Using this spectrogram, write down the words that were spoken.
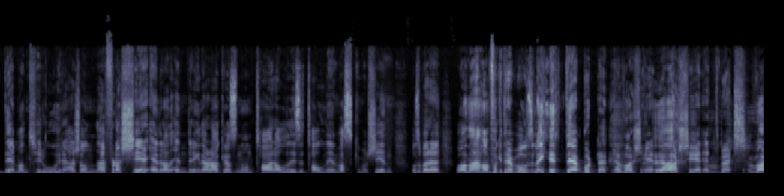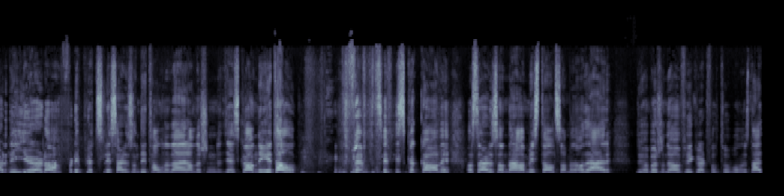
Det man tror, er sånn Nei, for da skjer en eller annen endring. Da er det akkurat som noen tar alle disse tallene i en vaskemaskin, og så bare Å nei, han får ikke trebonus lenger! Det er borte. Ja, hva skjer, Ja. hva skjer etter match? Hva er det de gjør da? Fordi plutselig så er det sånn De tallene der, Andersen Jeg skal ha nye tall! vi skal ikke ha de. Og så er det sånn Nei, han mista alt sammen. Og det er Du har bare sånn Ja, han fikk i hvert fall to bonus. Nei,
